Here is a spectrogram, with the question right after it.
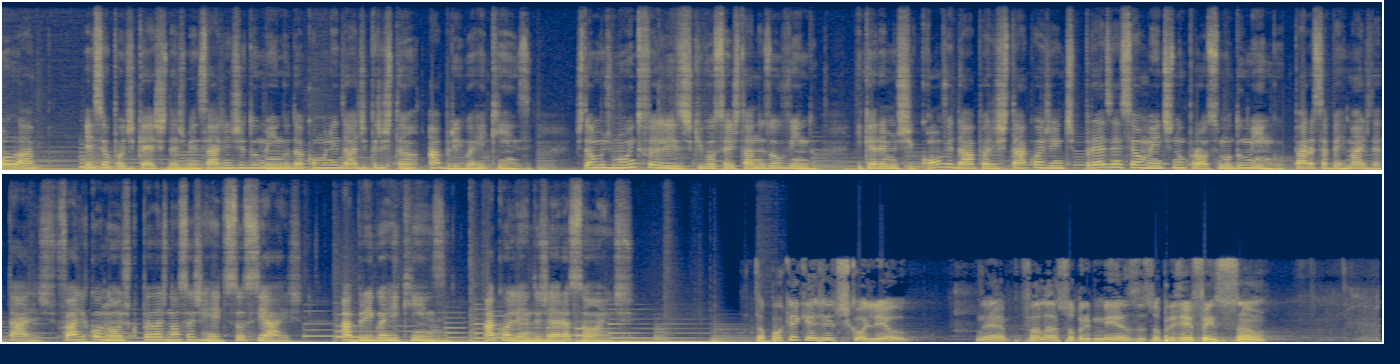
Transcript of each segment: Olá, esse é o podcast das mensagens de domingo da comunidade cristã Abrigo R15. Estamos muito felizes que você está nos ouvindo e queremos te convidar para estar com a gente presencialmente no próximo domingo. Para saber mais detalhes, fale conosco pelas nossas redes sociais. Abrigo R15, acolhendo gerações. Então, por que, que a gente escolheu né, falar sobre mesa, sobre refeição?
